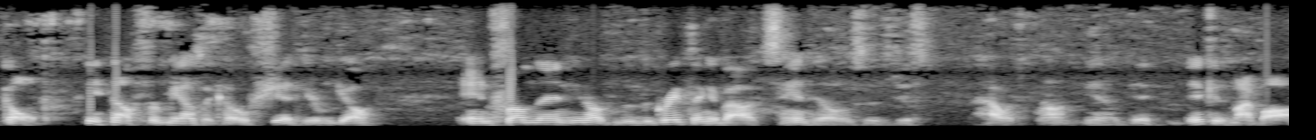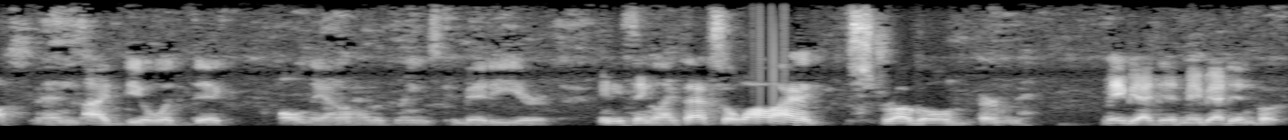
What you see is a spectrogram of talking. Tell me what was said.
gulp. You know, for me, I was like, oh shit, here we go. And from then, you know, the, the great thing about Sandhills is just how it's run. You know, Dick Dick is my boss, and I deal with Dick only. I don't have a greens committee or anything like that. So while I struggled, or maybe I did, maybe I didn't, but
